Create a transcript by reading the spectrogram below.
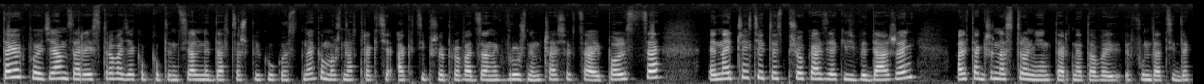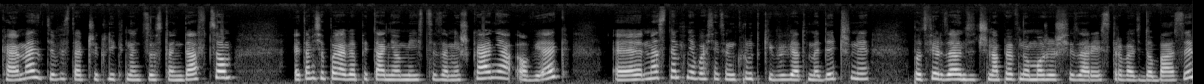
Tak jak powiedziałam, zarejestrować jako potencjalny dawca szpiku kostnego można w trakcie akcji przeprowadzanych w różnym czasie w całej Polsce. E, najczęściej to jest przy okazji jakichś wydarzeń, ale także na stronie internetowej Fundacji DKMS, gdzie wystarczy kliknąć Zostań dawcą. E, tam się pojawia pytanie o miejsce zamieszkania, o wiek. E, następnie właśnie ten krótki wywiad medyczny, potwierdzający, czy na pewno możesz się zarejestrować do bazy.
